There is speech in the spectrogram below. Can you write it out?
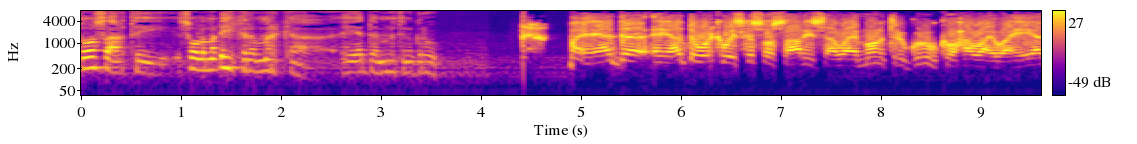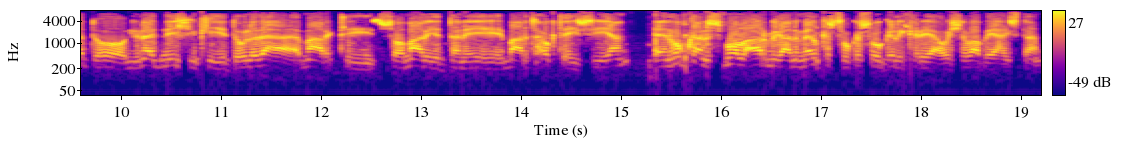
soo saartay soo lama dhihi kara marka hay'adda monitoring group hay'adda hay'adda warka way iska soo saaraysaa waaye monitory groupka waxa waaye waa hay'ad oo united nationka iyo dowladaha maaragtay soomaaliya dane maaragtay xogta ay siiyaan. Hubkan small armigana meel kastuu ka soo geli karaya oo shabaab ay haystaan.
